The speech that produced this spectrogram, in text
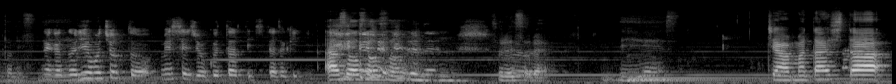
方ですね。なんかのりおもちょっとメッセージ送ったって言ってた時に。あそうそうそう。で ねそれそれ。ね。じゃあまた明日。は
